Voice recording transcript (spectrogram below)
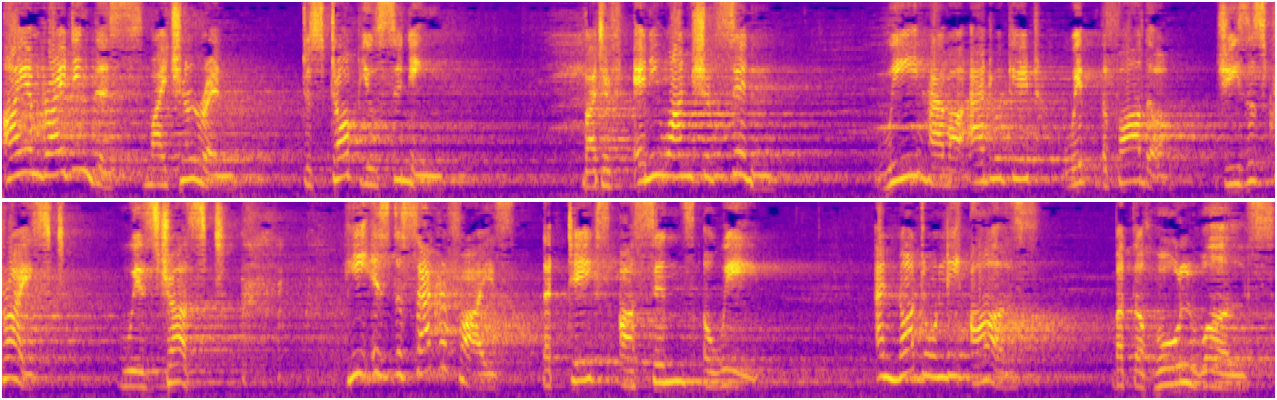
I am writing this, my children, to stop you sinning. But if anyone should sin, we have our advocate with the Father, Jesus Christ, who is just. He is the sacrifice that takes our sins away, and not only ours, but the whole world's.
